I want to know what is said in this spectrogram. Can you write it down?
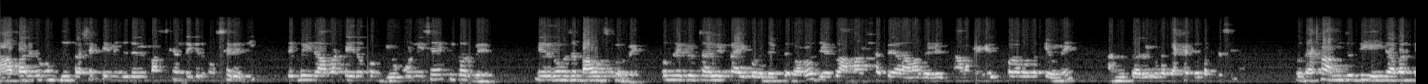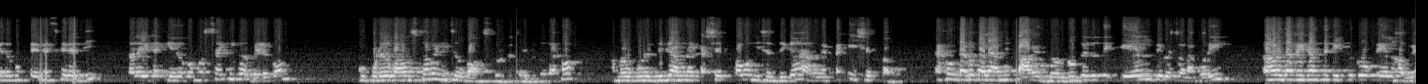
রাবার এরকম দুই পাশে টেনে যদি আমি মাঝখান থেকে এরকম ছেড়ে দিই, দেখবে এই রাবারটা এরকম কি উপর নিচে কি করবে? এরকম হচ্ছে বাউন্স করবে। তোমরা একটু চাইলে ট্রাই করে দেখতে পারো, যেহেতু আমার সাথে আর আমাদের আমাকে হেল্প করার মতো কেউ নেই, আমি তো আর ওটা দেখাতে পারতেছি না। তো দেখো, আমি যদি এই রাবারকে এরকম টেনে ছেড়ে দিই, তাহলে এটা কীরকম হচ্ছে? কি করবে? এরকম উপরেও বাউন্স করবে, নিচেও বাউন্স করবে। তো দেখো আমরা উপরের দিকে, আমরা একটা শেপ পাবো, নিচের দিকেও এমন একটা কি শেপ পাবো। এখন দেখো তাহলে আমি তারের দৈর্ঘ্যকে যদি এল বিবেচনা করি, তাহলে দেখো এখান থেকে এইটুকু এল হবে।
